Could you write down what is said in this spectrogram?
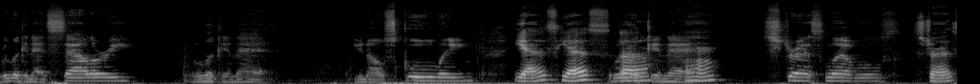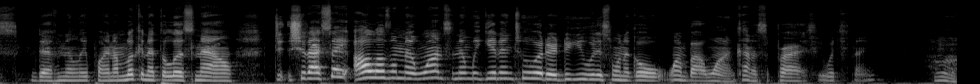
we're looking at salary. We're looking at, you know, schooling. Yes, yes. We're uh, looking at uh-huh. stress levels. Stress, definitely a point. I'm looking at the list now. D- should I say all of them at once and then we get into it, or do you just want to go one by one? Kind of surprise you. What you think? Huh.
